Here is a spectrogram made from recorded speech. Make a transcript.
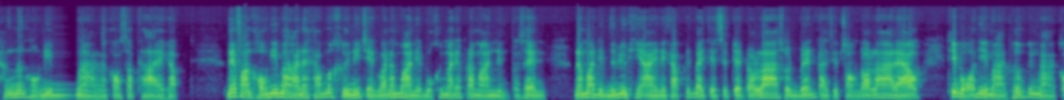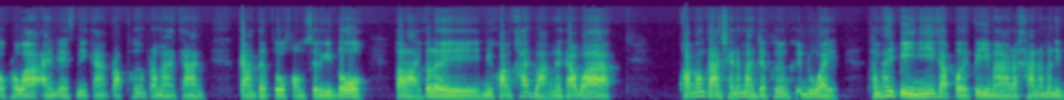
ทั้งเรื่องของ demand แล้วก็ supply ครับ ในฝั่งของ demand นะครับเมื่อคืนนี้เห็นว่าน้ำมันเนี่ยบวกขึ้นมาได้ประมาณ 1%น้ำมันดิบ WTI นะครับขึ้นไป 77 ดอลลาร์ ส่วน Brent 82 ดอลลาร์แล้ว ที่บอกว่า demand เพิ่มขึ้นมาก็เพราะว่า IMF มีการปรับเพิ่มประมาณการ การเติบโตของเศรษฐกิจโลก ตลาดก็เลยมีความคาดหวังนะครับว่า ความต้องการใช้น้ำมันจะเพิ่มขึ้นด้วย ทำให้ปีนี้ครับเปิดปีมาราคาน้ำมันดิบ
